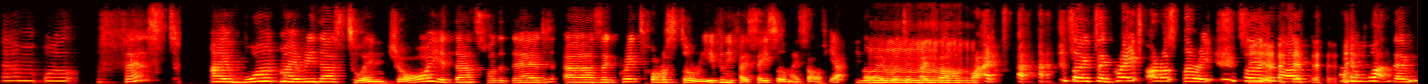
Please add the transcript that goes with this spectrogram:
Um, well, first, I want my readers to enjoy A Dance for the Dead as a great horror story, even if I say so myself. Yeah, you know, I wrote it myself, mm. right? so it's a great horror story. So yeah. you know, I, I, want them,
